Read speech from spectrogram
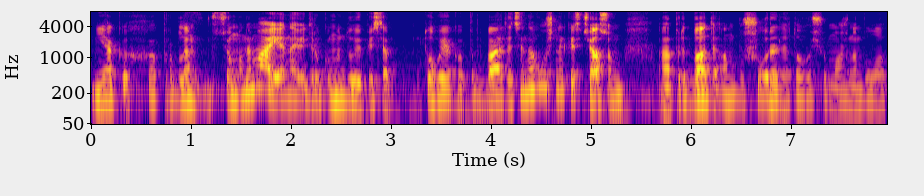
Ніяких е, проблем в цьому немає. Я навіть рекомендую після того, як ви придбаєте ці навушники, з часом е, придбати амбушури для того, щоб можна було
